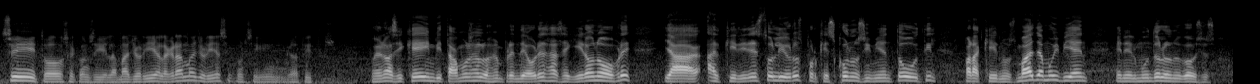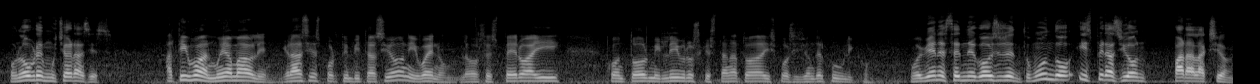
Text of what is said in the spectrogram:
Sí, todo se consigue, la mayoría, la gran mayoría se consiguen gratuitos. Bueno, así que invitamos a los emprendedores a seguir a Onofre y a adquirir estos libros porque es conocimiento útil para que nos vaya muy bien en el mundo de los negocios. Onofre, muchas gracias. A ti Juan, muy amable, gracias por tu invitación y bueno, los espero ahí con todos mis libros que están a toda disposición del público. Muy bien, este es Negocios en tu Mundo, inspiración para la acción.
